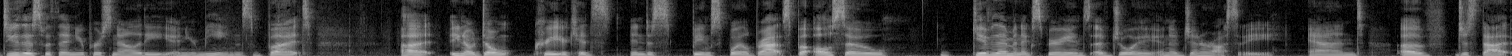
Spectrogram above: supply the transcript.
do this within your personality and your means but uh you know don't create your kids into being spoiled brats but also give them an experience of joy and of generosity and of just that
